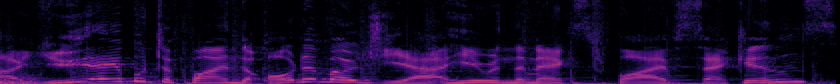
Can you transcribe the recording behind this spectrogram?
Are you able to find the odd emoji out here in the next 5 seconds?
